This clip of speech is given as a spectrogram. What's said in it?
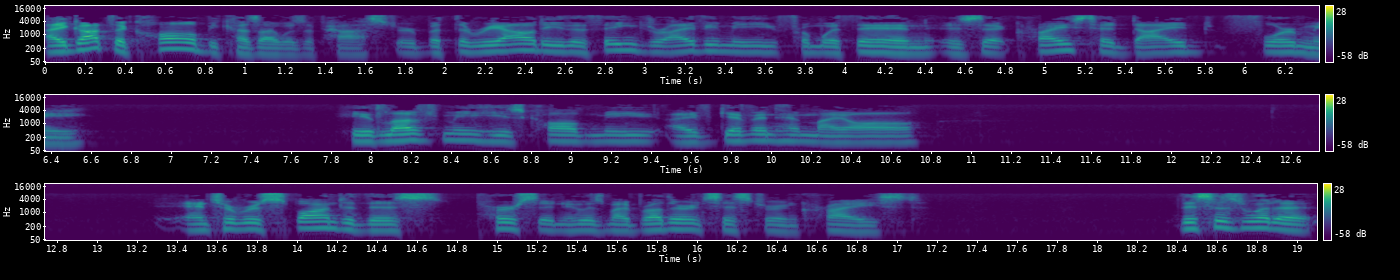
I got the call because I was a pastor, but the reality, the thing driving me from within is that Christ had died for me. He loved me, He's called me, I've given Him my all and to respond to this person who is my brother and sister in Christ. This is what a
